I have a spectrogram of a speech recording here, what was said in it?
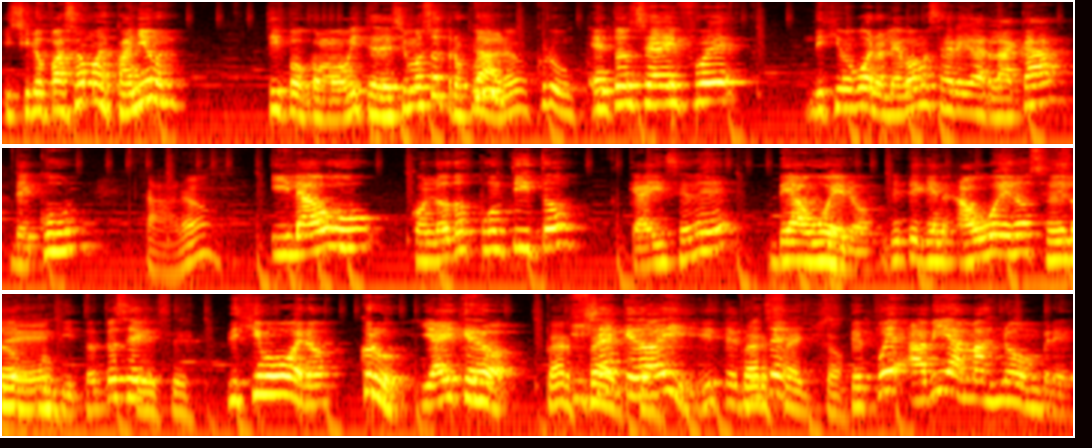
Y si lo pasamos a español, tipo como, viste, decimos otro, Crew. Claro, Crew. Entonces ahí fue, dijimos, bueno, le vamos a agregar la K de Kun Claro. Y la U con los dos puntitos, que ahí se ve, de Agüero. Viste que en Agüero se ven los dos puntitos. Entonces dijimos, bueno, Cruz, y ahí quedó. Perfecto. Y ya quedó ahí, ¿viste? Perfecto. Después había más nombre,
